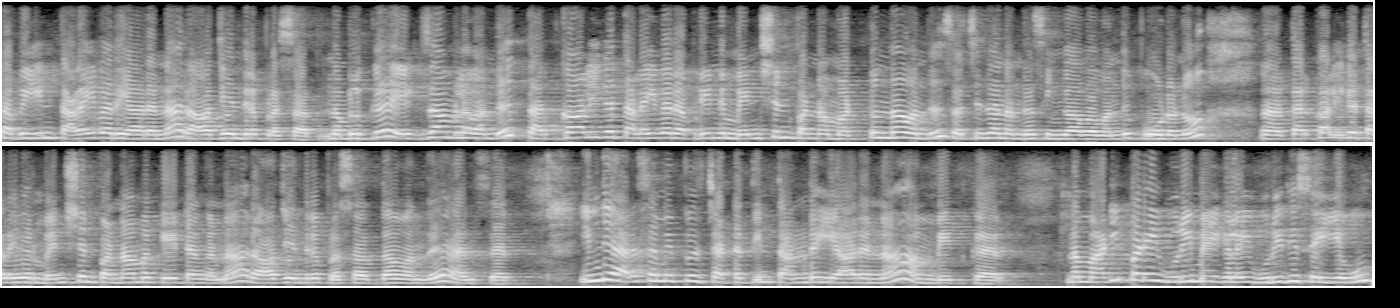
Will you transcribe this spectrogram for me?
சபையின் தலைவர் யாருன்னா ராஜேந்திர பிரசாத். நம்மளுக்கு எக்ஸாம்ல வந்து தற்காலிக தலைவர் அப்படின்னு மென்ஷன் பண்ணா மட்டும்தான் வந்து சச்சிதானந்த சிங்காவை வந்து போடணும். தற்காலிக தலைவர் மென்ஷன் பண்ணாம கேட்டாங்கன்னா ராஜேந்திர பிரசாத் தான் வந்து ஆன்சர் இந்திய அரசமைப்பு சட்டத்தின் தந்தை யாருன்னா அம்பேத்கர். நம் அடிப்படை உரிமைகளை உறுதி செய்யவும்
